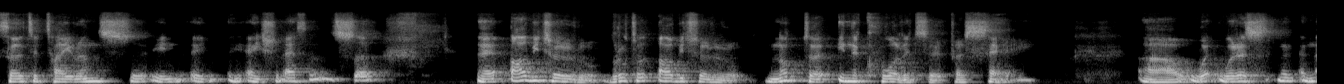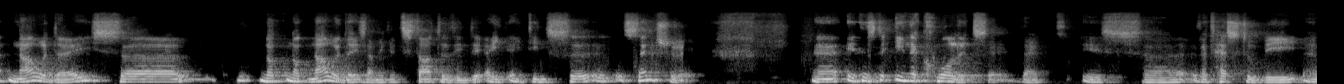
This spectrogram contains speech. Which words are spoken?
30 tyrants in, in, in ancient Athens. Uh, arbitrary rule, brutal arbitrary rule, not uh, inequality per se. Uh, whereas nowadays, uh, not not nowadays. I mean, it started in the 18th uh, century. Uh, it is the inequality that is uh, that has to be uh,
